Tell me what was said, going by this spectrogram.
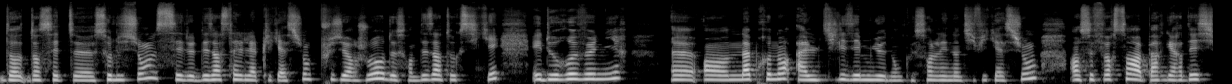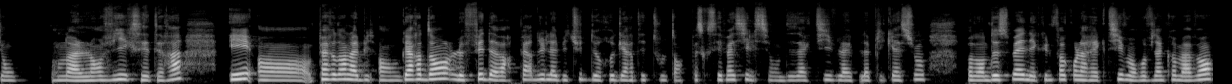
dans, dans, cette euh, solution, c'est de désinstaller l'application plusieurs jours, de s'en désintoxiquer et de revenir euh, en apprenant à l'utiliser mieux, donc sans les notifications, en se forçant à pas regarder si on, on a l'envie, etc. Et en perdant en gardant le fait d'avoir perdu l'habitude de regarder tout le temps. Parce que c'est facile, si on désactive l'application pendant deux semaines et qu'une fois qu'on la réactive, on revient comme avant,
